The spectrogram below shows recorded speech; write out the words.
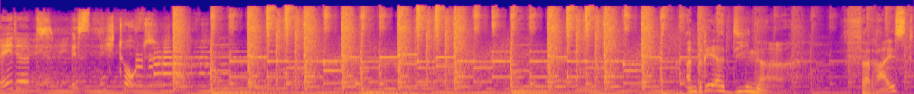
Wer redet, ist nicht tot. Andrea Diener verreist,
